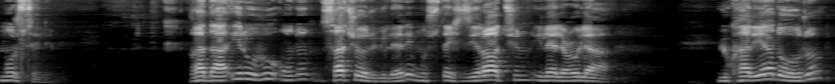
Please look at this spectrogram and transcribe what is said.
murseli. Gadairuhu onun saç örgüleri musteşziratun ilel ula yukarıya doğru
